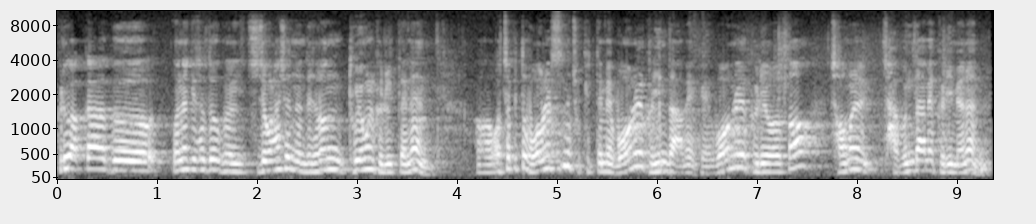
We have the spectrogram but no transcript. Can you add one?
그리고 아까 그 원장께서도 그 지적을 하셨는데 저런 도형을 그릴 때는 어, 어차피 또 원을 쓰면 좋기 때문에 원을 그린 다음에 원을 그려서 점을 잡은 다음에 그리면은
